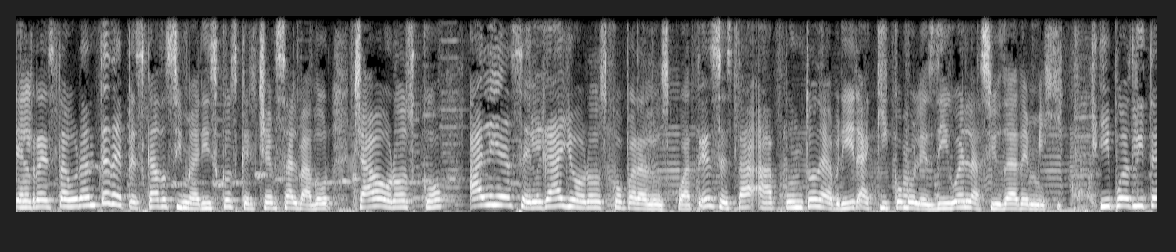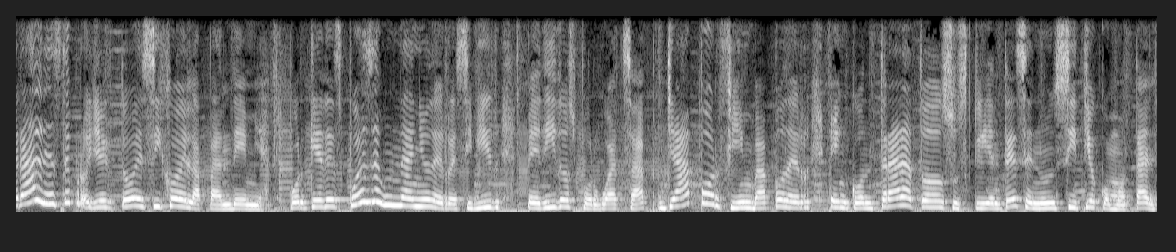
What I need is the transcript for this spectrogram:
el restaurante de pescados y mariscos que el chef Salvador Chava Orozco, alias el gallo Orozco para los cuates, está a punto de abrir aquí como les digo en la Ciudad de México. Y pues literal, este proyecto es hijo de la pandemia, porque después de un año de recibir pedidos por WhatsApp, ya por fin va a poder encontrar a todos sus clientes en un sitio como tal.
